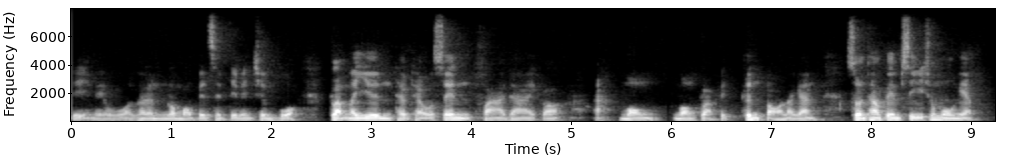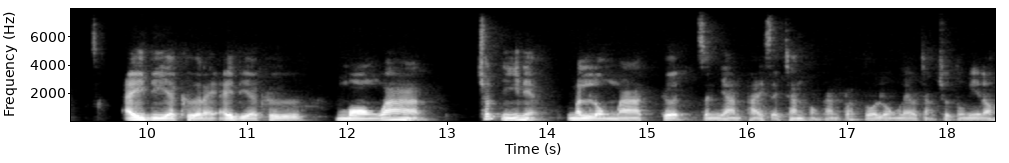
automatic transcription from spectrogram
day ยังไม่ overbought เพราะฉะนั้นเรามองเป็น sentiment เชิงบวก กลับมายืนแถวแถวเส้นฟ้าได้ก็อะมองมองกลับไปขึ้นต่อแล้วกัน ส่วน time frame 4ชั่วโมงเนี่ยไอเดียคืออะไรไอเดียคือมองว่าชุดนี้เนี่ยมันลงมาเกิดสัญญาณ price action ของการกลับตัวลงแล้วจากชุดตรงนี้เนาะ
